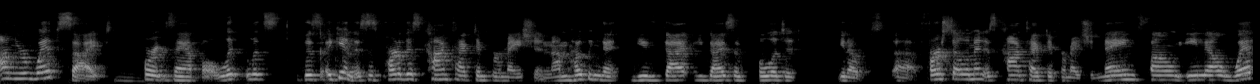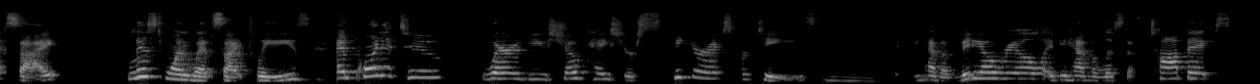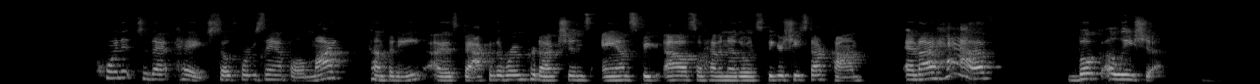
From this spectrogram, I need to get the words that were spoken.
on your website for example let, let's this again this is part of this contact information. I'm hoping that you've got you guys have bulleted you know uh, first element is contact information name phone email website. List one website please and point it to where you showcase your speaker expertise if you have a video reel if you have a list of topics point it to that page so for example my company is Back of the Room Productions and I also have another one, speakersheets.com. And I have Book Alicia.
